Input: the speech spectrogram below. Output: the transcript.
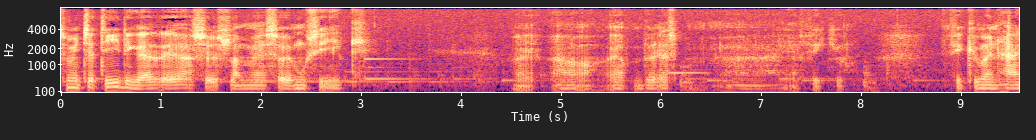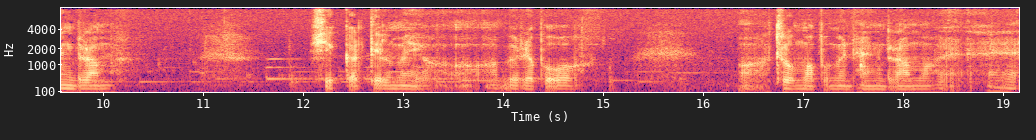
som inte jag tidigare har sysslat med så är musik. Ja, jag började, eh, jag fick ju, fick ju min hangdram skickad till mig och, och började på och trumma på min hängdram och det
